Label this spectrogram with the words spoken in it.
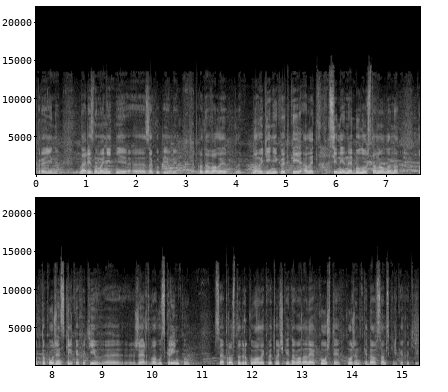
України на різноманітні е, закупівлі. Продавали благодійні квитки, але ціни не було встановлено. Тобто кожен скільки хотів е, жертвував у скриньку. Все, просто друкували квиточки і давали, але кошти кожен кидав сам скільки хотів.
